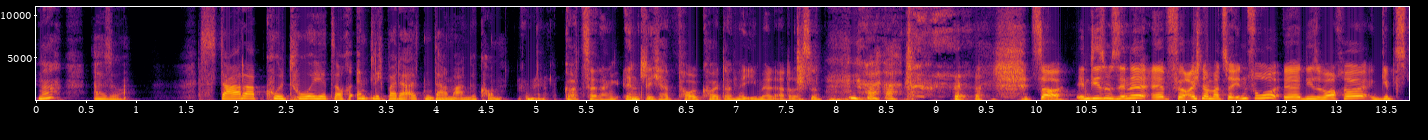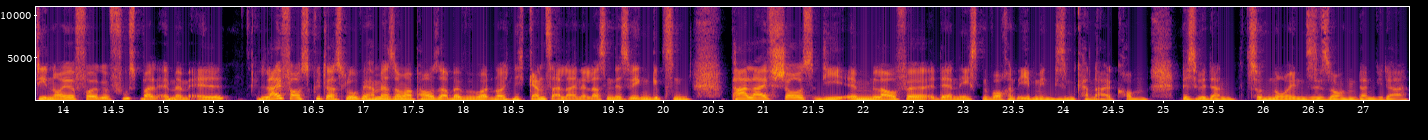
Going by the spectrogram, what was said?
Ne? Also Startup-Kultur jetzt auch endlich bei der alten Dame angekommen. Gott sei Dank, endlich hat Paul Keuter eine E-Mail-Adresse. so, in diesem Sinne, äh, für euch nochmal zur Info, äh, diese Woche gibt's die neue Folge Fußball MML. Live aus Gütersloh. Wir haben ja Sommerpause, aber wir wollten euch nicht ganz alleine lassen. Deswegen gibt's ein paar Live-Shows, die im Laufe der nächsten Wochen eben in diesem Kanal kommen, bis wir dann zur neuen Saison dann wieder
